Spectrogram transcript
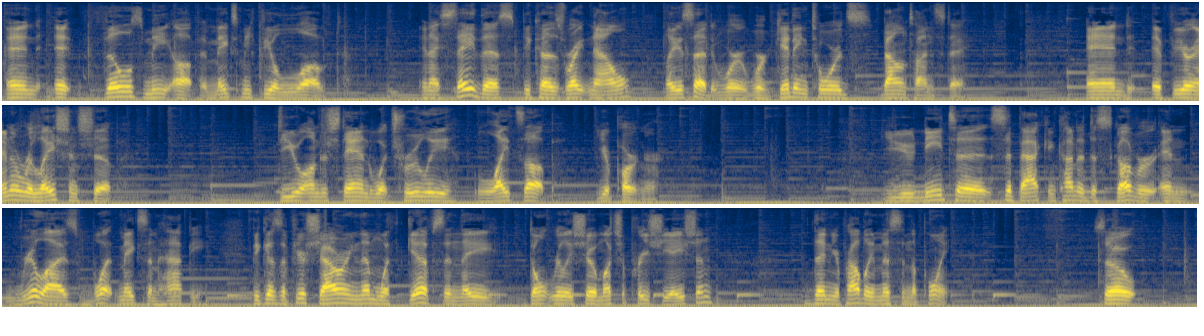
and it fills me up. It makes me feel loved. And I say this because right now, like I said, we're, we're getting towards Valentine's Day. And if you're in a relationship, do you understand what truly lights up your partner? You need to sit back and kind of discover and realize what makes them happy. Because if you're showering them with gifts and they don't really show much appreciation, then you're probably missing the point. So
